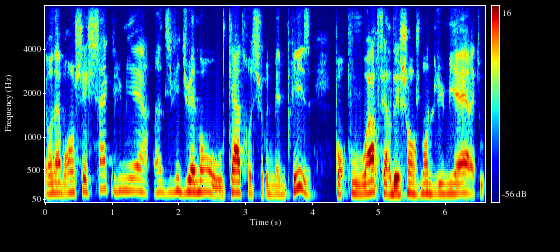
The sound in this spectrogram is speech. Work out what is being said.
Et on a branché chaque lumière individuellement ou quatre sur une même prise pour pouvoir faire des changements de lumière et tout.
